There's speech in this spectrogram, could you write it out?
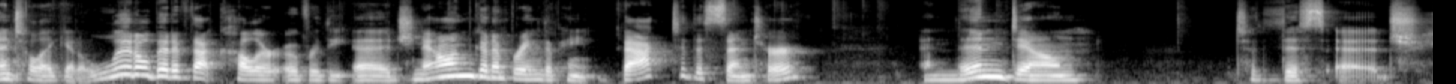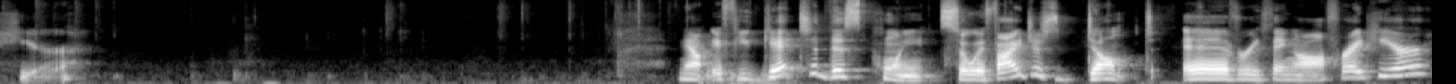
until I get a little bit of that color over the edge. Now I'm gonna bring the paint back to the center and then down to this edge here. Now, if you get to this point, so if I just dumped everything off right here,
